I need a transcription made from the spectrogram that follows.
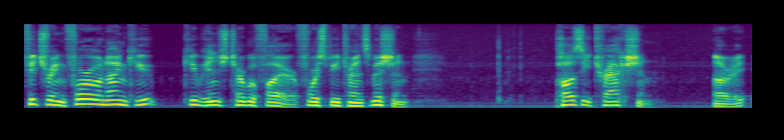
Featuring 409 cubic inch turbo fire, 4 speed transmission, posi traction, all right.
